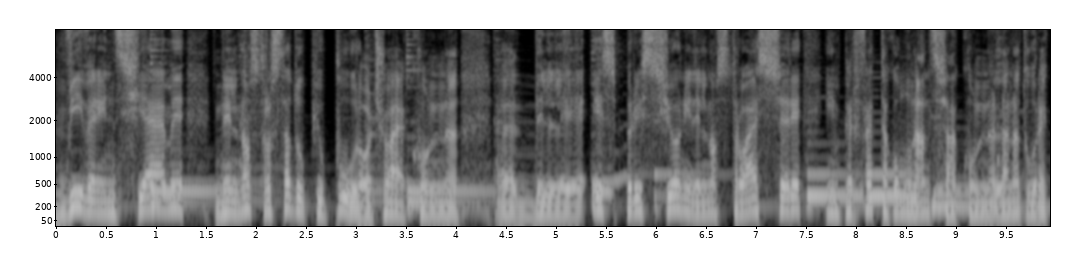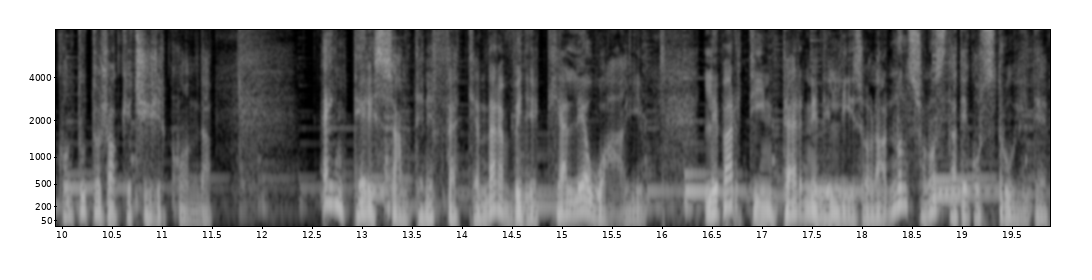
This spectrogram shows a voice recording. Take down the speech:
vivere insieme nel nostro stato più puro, cioè con eh, delle espressioni del nostro essere in perfetta comunanza con la natura e con tutto ciò che ci circonda. È interessante in effetti andare a vedere che alle Hawaii le parti interne dell'isola non sono state costruite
